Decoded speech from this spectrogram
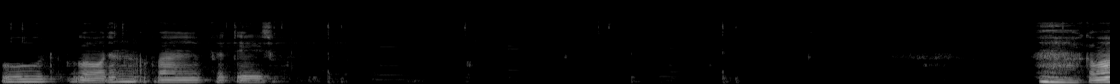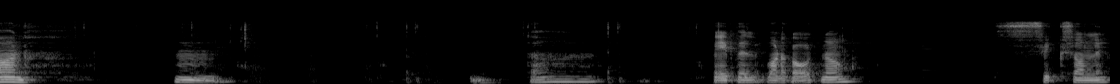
Good, go there, occupy British Come on. Hmm. People wanna go out now. Six only.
